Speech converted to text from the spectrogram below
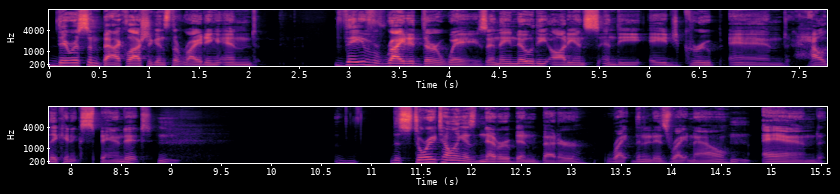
there was some backlash against the writing, and they've righted their ways, and they know the audience and the age group and how they can expand it. The storytelling has never been better right than it is right now, and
